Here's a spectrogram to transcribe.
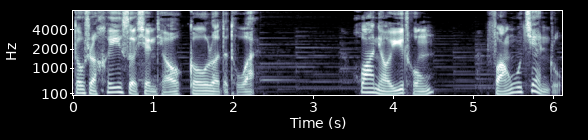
都是黑色线条勾勒的图案。花鸟鱼虫、房屋建筑，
